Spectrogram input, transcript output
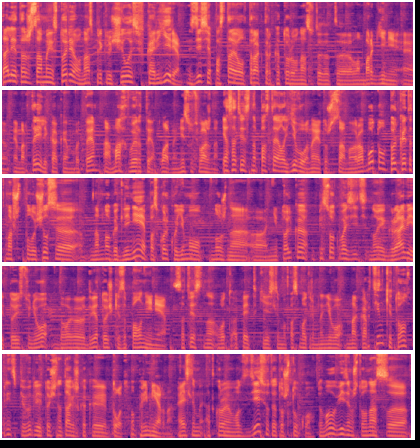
Далее та же самая история у нас приключилась в карьере. Здесь я поставил трактор, который у нас вот этот э, Lamborghini э, MRT или как МВТ. А, Mach VRT. Ладно, не суть важно. Я, соответственно, поставил его на эту же самую работу. Только этот маршрут получился намного длиннее, поскольку ему нужно э, не только песок возить, но и гравий. То есть у него дв две точки заполнения. Соответственно, вот опять-таки, если мы посмотрим на него на картинке, то он, в принципе, выглядит точно так же, как и тот. Ну, примерно примерно. А если мы откроем вот здесь вот эту штуку, то мы увидим, что у нас э,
